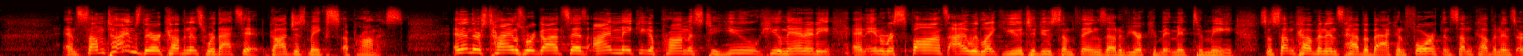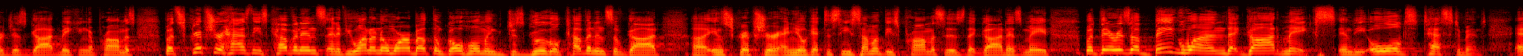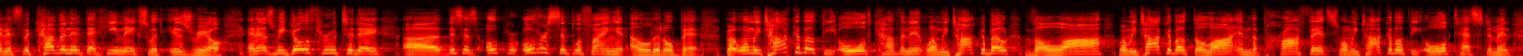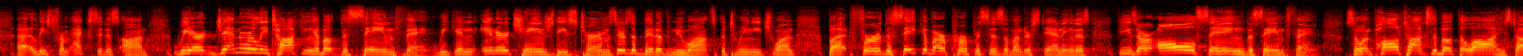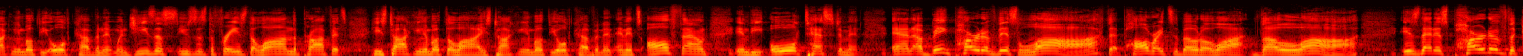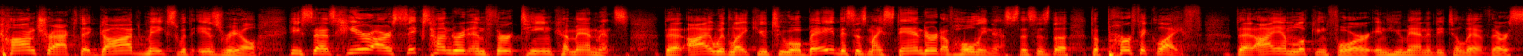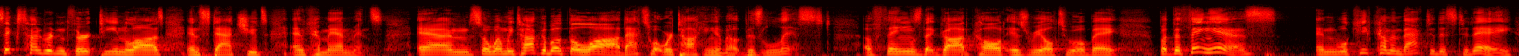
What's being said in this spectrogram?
And sometimes there are covenants where that's it. God just makes a promise. And then there's times where God says, I'm making a promise to you, humanity, and in response, I would like you to do some things out of your commitment to me. So some covenants have a back and forth, and some covenants are just God making a promise. But Scripture has these covenants, and if you want to know more about them, go home and just Google covenants of God uh, in Scripture, and you'll get to see some of these promises that God has made. But there is a big one that God makes in the Old Testament, and it's the covenant that He makes with Israel. And as we go through today, uh, this is over, oversimplifying it a little bit, but when we talk about the Old Covenant, when we talk about the law, when we talk about the law and the prophets, when we talk about the Old Testament, uh, at least from Exodus on, we are generally talking about the same thing. We can interchange these terms. There's a bit of nuance between each one, but for the sake of our purposes of understanding this, these are all saying the same thing. So when Paul talks about the law, he's talking about the Old Covenant. When Jesus uses the phrase the law and the prophets, he's talking about the law, he's talking about the Old Covenant, and it's all found in the Old Testament. And a big part of this law that Paul writes about a lot, the law, is that as part of the contract that God makes with Israel, he says, Here are 613 commandments that I would like you to obey. This is my standard of holiness. This is the, the perfect life that I am looking for in humanity to live. There are 613 laws and statutes and commandments. And so when we talk about the law, that's what we're talking about this list of things that God called Israel to obey. But the thing is, and we'll keep coming back to this today,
